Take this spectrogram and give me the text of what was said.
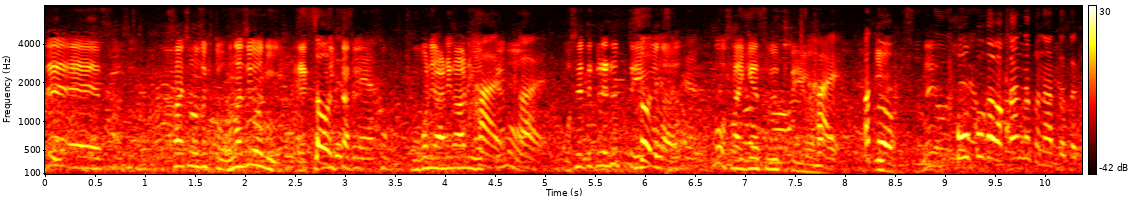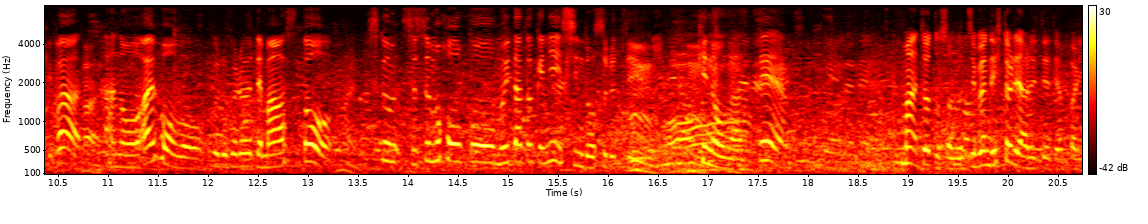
で、えーそ最初の時と同じように、えーここにね。こここにあれがあるよっていうのをはいはい。教えてくれるっていうようなのを再現するっていうようなはい、あとね。方向が分かんなくなった時は、はい。あの iPhone をぐるぐるって回すと、すく進む方向を向いた時に振動するっていううん。機能があって、まあちょっとその自分で一人で歩いててやっぱり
